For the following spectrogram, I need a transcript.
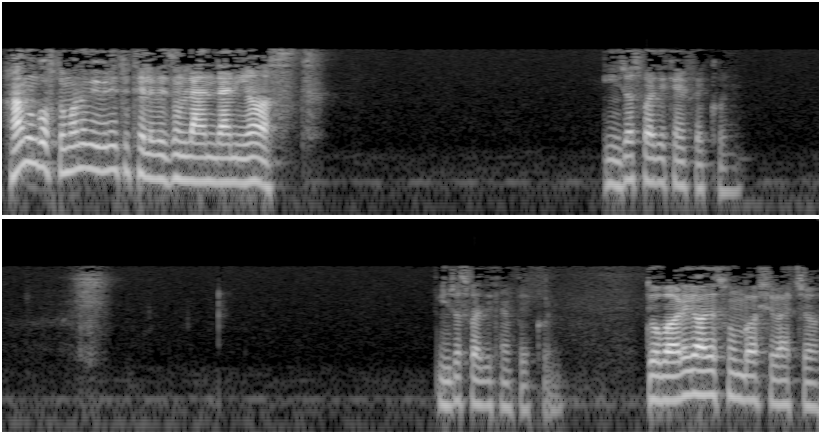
همون گفتمان رو می‌بینید تو تلویزیون لندنی هست اینجاست باید یکم فکر کنیم. اینجاست باید یکم فکر کنیم. دوباره یادتون باشه بچه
